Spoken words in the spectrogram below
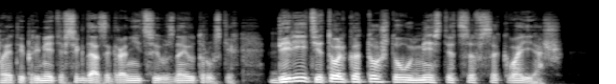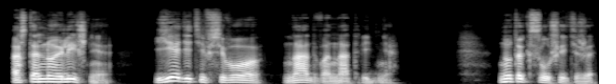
По этой примете всегда за границей узнают русских. Берите только то, что уместится в саквояж. Остальное лишнее. Едете всего на два, на три дня. Ну так слушайте же.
